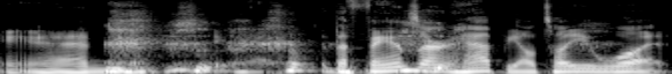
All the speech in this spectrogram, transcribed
and the fans aren't happy. I'll tell you what.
